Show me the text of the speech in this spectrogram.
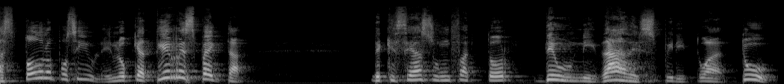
haz todo lo posible, en lo que a ti respecta, de que seas un factor de unidad espiritual. Tú,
